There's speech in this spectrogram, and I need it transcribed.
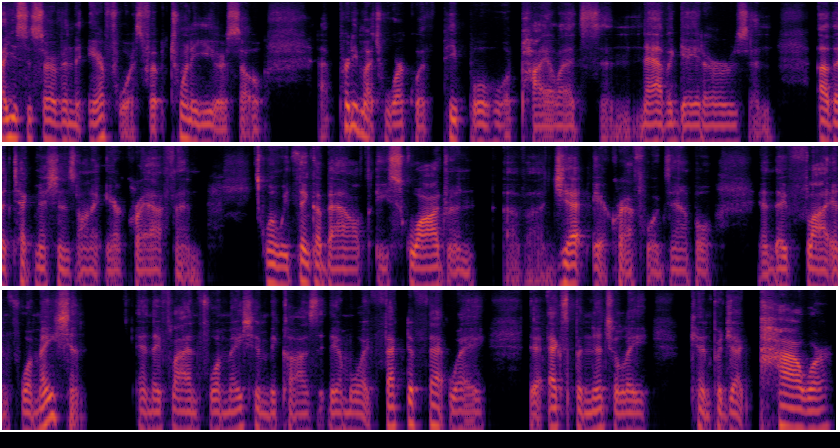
I used to serve in the Air Force for 20 years. So I pretty much work with people who are pilots and navigators and other technicians on an aircraft. And when we think about a squadron of uh, jet aircraft, for example, and they fly in formation, and they fly in formation because they're more effective that way. They're exponentially can project power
